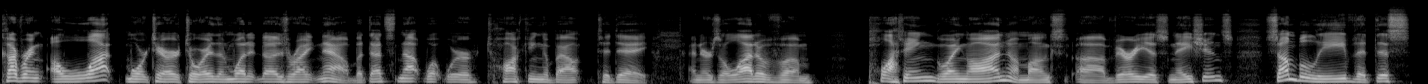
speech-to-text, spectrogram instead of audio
covering a lot more territory than what it does right now. But that's not what we're talking about today. And there's a lot of um, plotting going on amongst uh, various nations. Some believe that this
